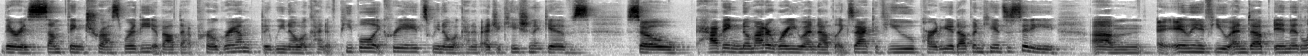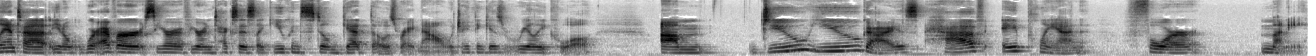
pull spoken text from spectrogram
there is something trustworthy about that program that we know what kind of people it creates we know what kind of education it gives. So having no matter where you end up like zach if you party it up in kansas city um, eileen if you end up in atlanta you know wherever sierra if you're in texas like you can still get those right now which i think is really cool. Um, do you guys have a plan for money?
